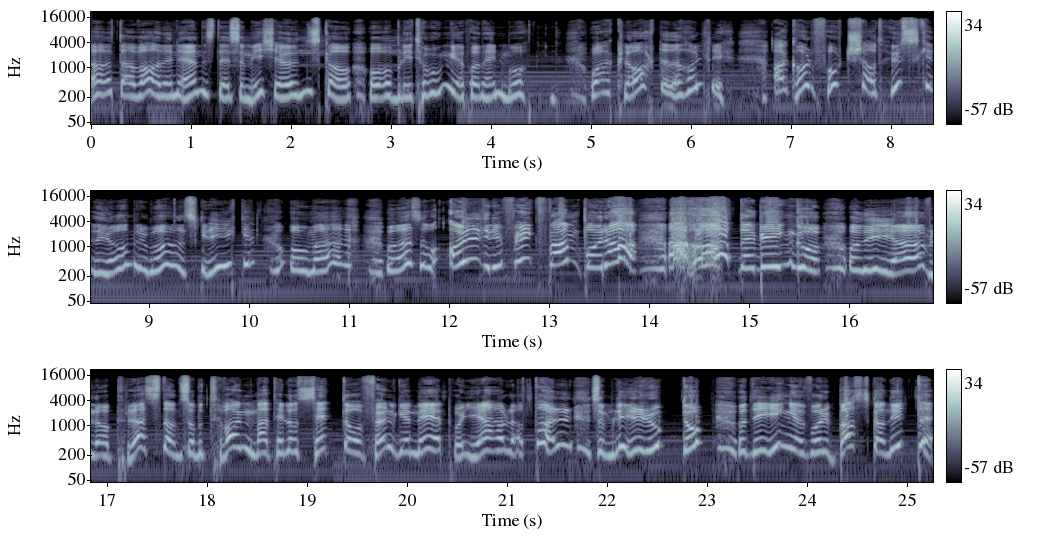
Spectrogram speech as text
at jeg var den eneste som ikke ønska å, å bli tvunget på den måten. Og jeg klarte det aldri. Jeg kan fortsatt huske de andre barna skrike om meg, og jeg som aldri fikk fem på rad! Jeg hater bingo! Og de jævla prestene som tvang meg til å sitte og følge med på jævla tall som blir ropt opp, og det er ingen forbaska nytte!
